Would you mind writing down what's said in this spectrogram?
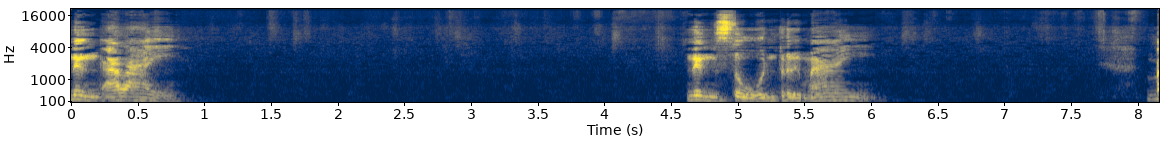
หนึ่งอะไรหนึ่งศูนย์หรือไม่ ใบ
